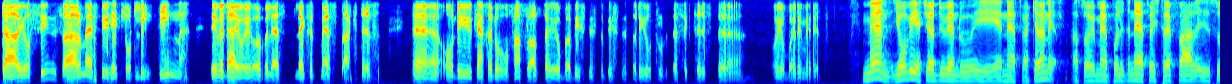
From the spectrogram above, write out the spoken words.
där jag syns är mest är ju helt klart LinkedIn. Det är väl där jag är överlägset mest aktiv. Eh, och det är ju kanske då framförallt för jag jobbar business to business och det är otroligt effektivt eh, att jobba i det mediet. Men jag vet ju att du ändå är nätverkare en del. Alltså är med på lite nätverksträffar. Så,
